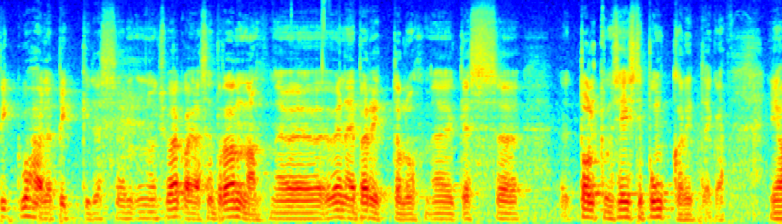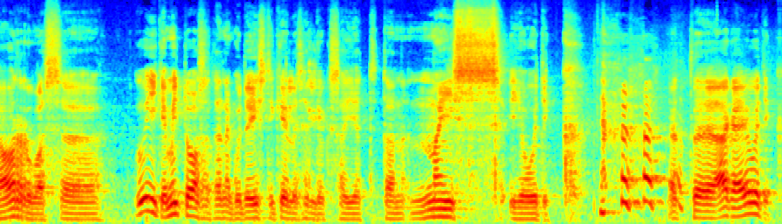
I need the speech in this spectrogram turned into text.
pikk vahele pikkides, see on üks väga hea sõbranna, vene päritolu, kes tolknes Eesti punkaritega ja arvas äh, õige mitu aastat, enne kui ta eesti keele selgeks sai, et ta on naisjoodik. Et äh, äge joodik,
